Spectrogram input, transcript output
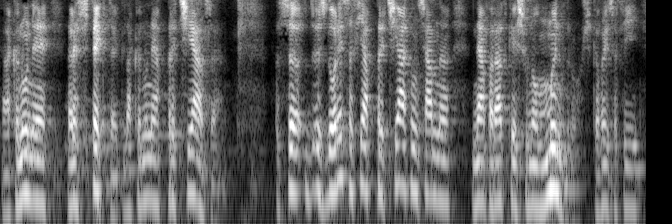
Dacă nu ne respectă, dacă nu ne apreciază. Să îți dorești să fii apreciat nu înseamnă neapărat că ești un om mândru și că vrei să fii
